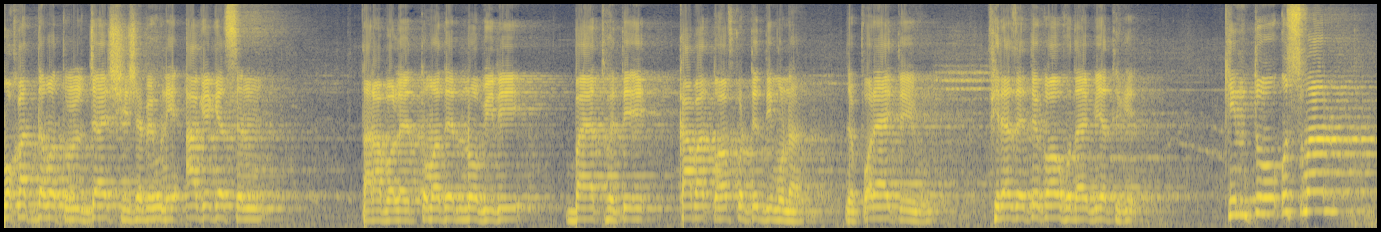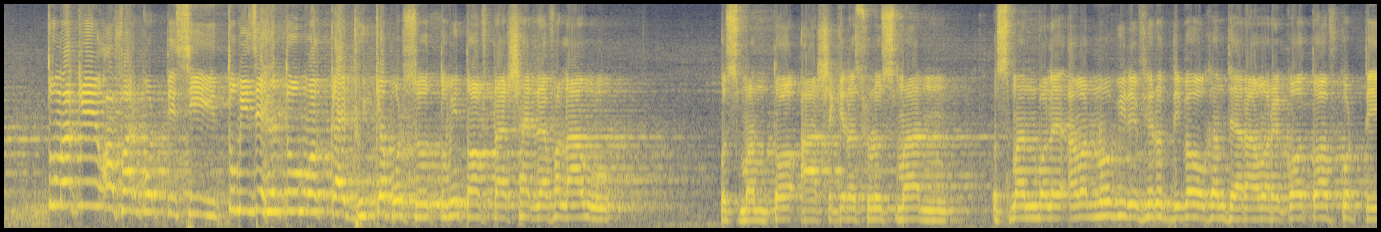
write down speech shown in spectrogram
মোকাদ্দমাতুল জায়েশ হিসেবে উনি আগে গেছেন। তারা বলে, তোমাদের নবীরই বায়াত হইতে কাবা তফ করতে দিব না, যে পরে আইতে ফিরা যাইতে কও হোদায় বিয়া থেকে। কিন্তু উসমান তোমাকে অফার করতেছি। তুমি যেহেতু মক্কায় ঢুকা পড়ছো, তুমি তো তফটা সাইরা ফেলাও। উসমান তো আশেকে রাসুল উসমান উসমান বলে, আমার নবীরে ফেরত দিবা ওখান থেকে আর আমারে ক তফ করতে?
